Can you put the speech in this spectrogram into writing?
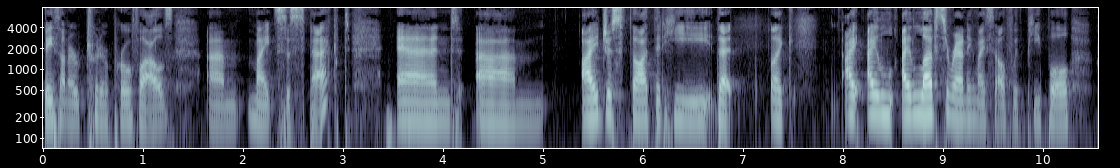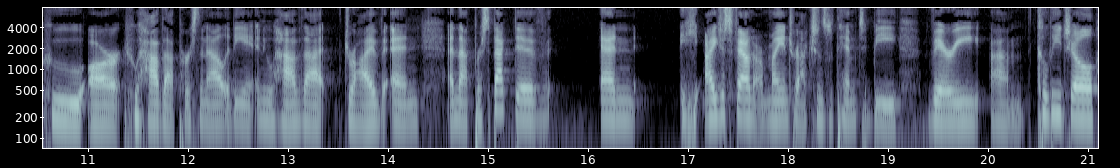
based on our Twitter profiles, um, might suspect. And um, I just thought that he that like I, I I love surrounding myself with people who are who have that personality and who have that drive and and that perspective and he, I just found my interactions with him to be very um, collegial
